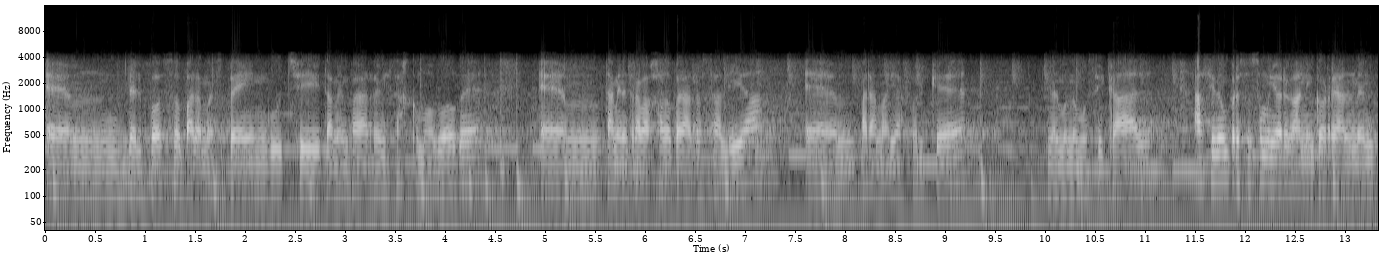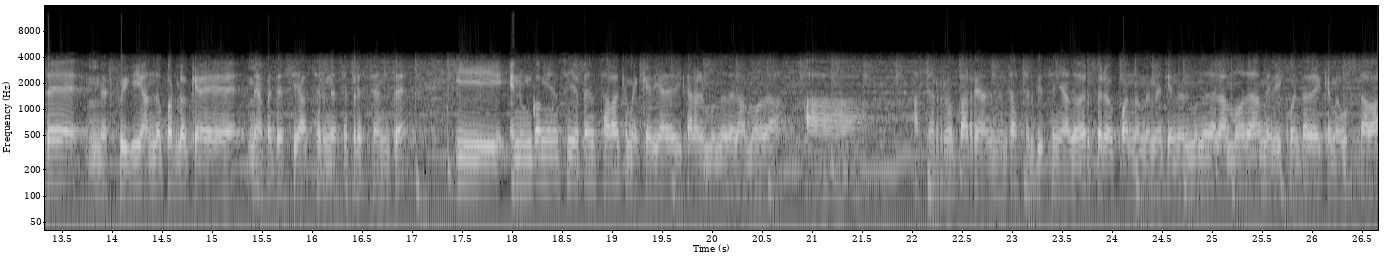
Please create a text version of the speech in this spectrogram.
em, Del Pozo, Paloma Spain, Gucci, también para revistas como Vogue. Em, también he trabajado para Rosalía, em, para María Forqué, en el mundo musical. Ha sido un proceso muy orgánico, realmente me fui guiando por lo que me apetecía hacer en ese presente y en un comienzo yo pensaba que me quería dedicar al mundo de la moda, a, hacer ropa realmente, a ser diseñador, pero cuando me metí en el mundo de la moda me di cuenta de que me gustaba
